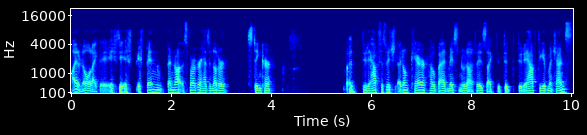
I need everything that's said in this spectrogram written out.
I don't know like if if if Ben Ben Roethlisberger has another stinker uh, do they have to switch? I don't care how bad Mason Rudolph is. Like, do, do, do they have to give him a chance?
